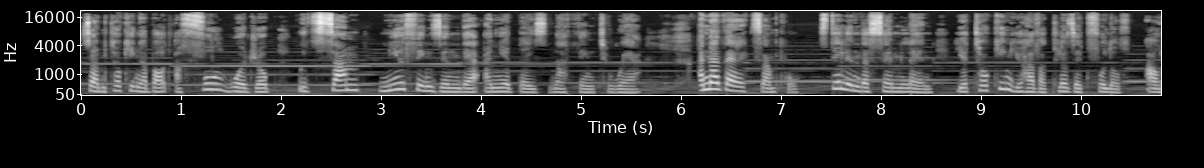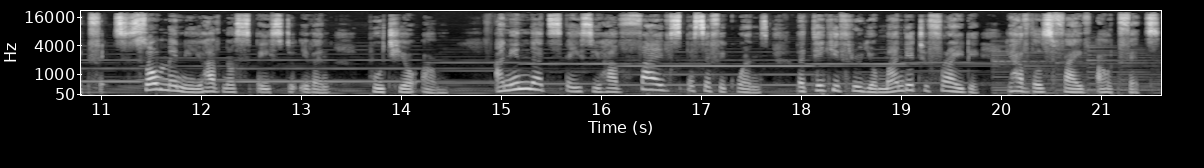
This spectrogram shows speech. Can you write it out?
So I'm talking about a full wardrobe with some new things in there, and yet there is nothing to wear. Another example, still in the same lane, you're talking, you have a closet full of outfits. So many, you have no space to even put your arm. And in that space, you have five specific ones that take you through your Monday to Friday. You have those five outfits.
